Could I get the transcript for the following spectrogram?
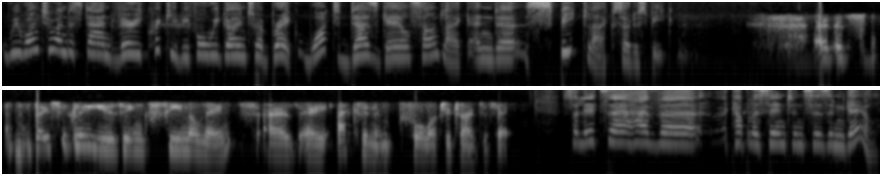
we want to understand very quickly before we go into a break what does Gayle sound like and uh, speak like, so to speak? It's basically using female names as a acronym for what you're trying to say. So let's uh, have uh, a couple of sentences in Gayle.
